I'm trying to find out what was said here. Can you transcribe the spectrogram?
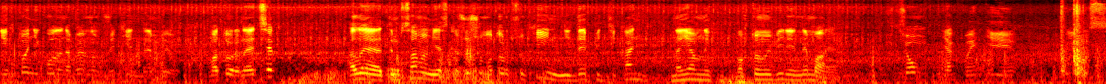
ніхто ніколи, напевно, в житті не мив моторний отсек. Але тим самим я скажу, що мотор сухий, ніде підтікань наявних в автомобілі немає. В цьому якби і плюс.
